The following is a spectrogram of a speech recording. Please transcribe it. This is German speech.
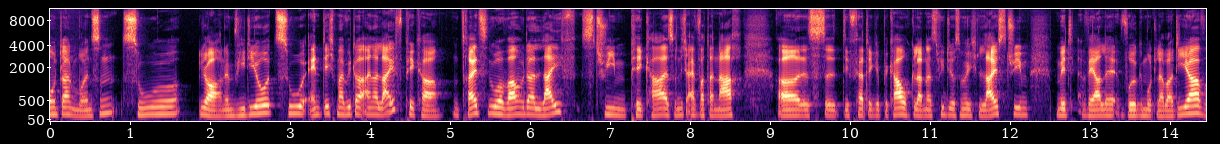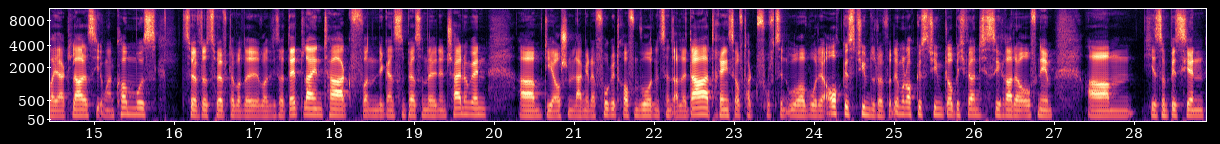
und dann Monson zu ja, einem Video zu endlich mal wieder einer Live-PK. Um 13 Uhr waren wir wieder Livestream-PK, also nicht einfach danach äh, das, äh, die fertige PK hochgeladen. Das Video ist wirklich Livestream mit Werle Wohlgemut Labadia. War ja klar, dass sie irgendwann kommen muss. 12.12. .12. War, der, war dieser Deadline-Tag von den ganzen personellen Entscheidungen, ähm, die auch schon lange davor getroffen wurden. Jetzt sind alle da. Trainingsauftakt 15 Uhr wurde auch gestreamt oder wird immer noch gestreamt, glaube ich, während ich sie gerade aufnehme. Ähm, hier so ein bisschen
